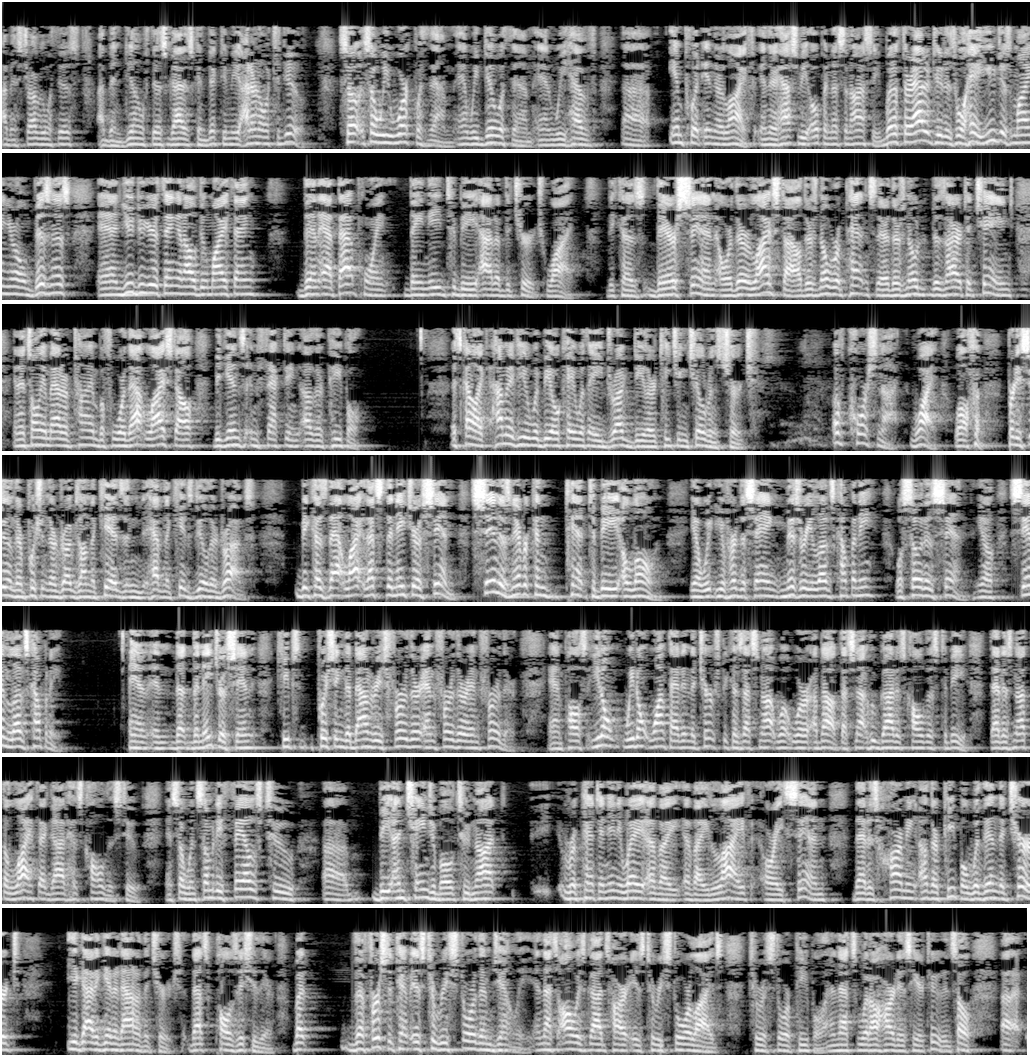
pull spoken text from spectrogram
I've been struggling with this. I've been dealing with this. God is convicting me. I don't know what to do. So, so we work with them and we deal with them and we have uh, input in their life, and there has to be openness and honesty. But if their attitude is, well, hey, you just mind your own business and you do your thing and I'll do my thing, then at that point they need to be out of the church. Why? Because their sin or their lifestyle, there's no repentance there, there's no desire to change, and it's only a matter of time before that lifestyle begins infecting other people. It's kind of like, how many of you would be okay with a drug dealer teaching children's church? Of course not. Why? Well, pretty soon they're pushing their drugs on the kids and having the kids deal their drugs. Because that li- that's the nature of sin. Sin is never content to be alone. You know, we, you've heard the saying, misery loves company. Well, so does sin. You know, sin loves company. And, and the, the nature of sin keeps pushing the boundaries further and further and further. And Paul said, you don't, we don't want that in the church because that's not what we're about. That's not who God has called us to be. That is not the life that God has called us to. And so when somebody fails to uh, be unchangeable, to not repent in any way of a, of a life or a sin that is harming other people within the church, you gotta get it out of the church. That's Paul's issue there. But the first attempt is to restore them gently. And that's always God's heart is to restore lives, to restore people. And that's what our heart is here too. And so, uh,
